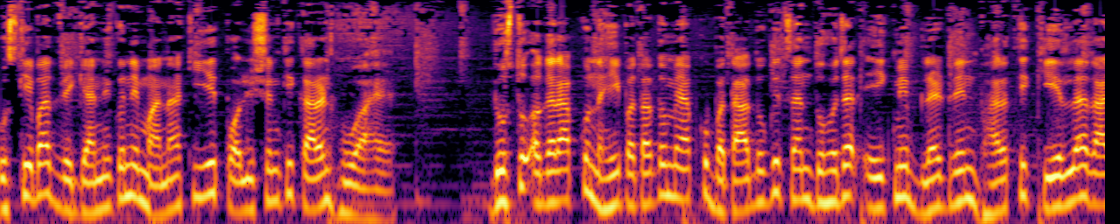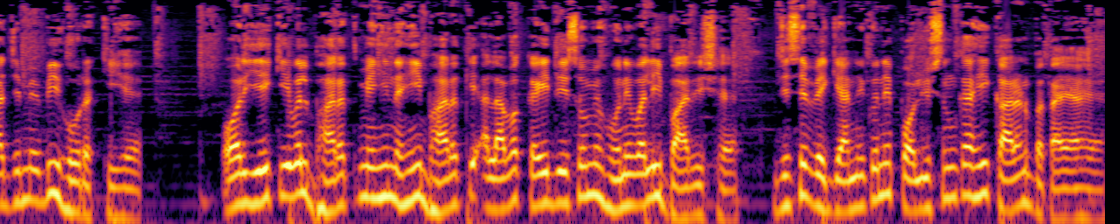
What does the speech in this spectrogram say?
उसके बाद वैज्ञानिकों ने माना कि ये पॉल्यूशन के कारण हुआ है। दोस्तों, अगर आपको नहीं पता तो मैं आपको बता दूँ कि सन 2001 में ब्लड रेन भारत के केरला राज्य में भी हो रखी है। और ये केवल भारत में ही नहीं, भारत के अलावा कई देशों में होने वाली बारिश है, जिसे वैज्ञानिकों ने पॉल्यूशन का ही कारण बताया है।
